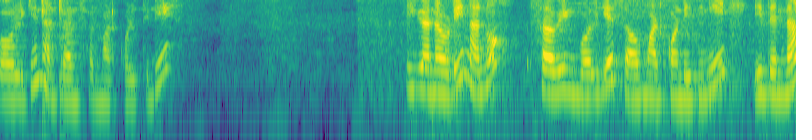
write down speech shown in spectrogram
ಬೌಲ್ಗೆ ನಾನು ಟ್ರಾನ್ಸ್ಫರ್ ಮಾಡ್ಕೊಳ್ತೀನಿ. ಈಗ ನೋಡಿ, ನಾನು ಸರ್ವಿಂಗ್ ಬೌಲ್ಗೆ ಸರ್ವ್ ಮಾಡ್ಕೊಂಡಿದ್ದೀನಿ. ಇದನ್ನು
